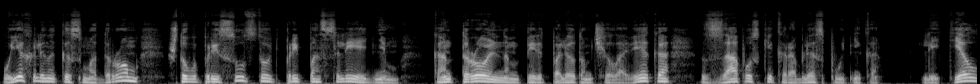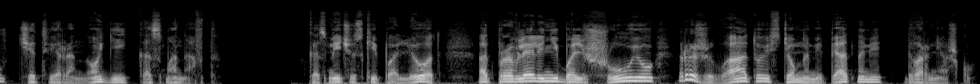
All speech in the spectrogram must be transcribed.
уехали на космодром, чтобы присутствовать при последнем, контрольном перед полетом человека запуске корабля-спутника. Летел четвероногий космонавт космический полет отправляли небольшую, рыжеватую, с темными пятнами дворняжку.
